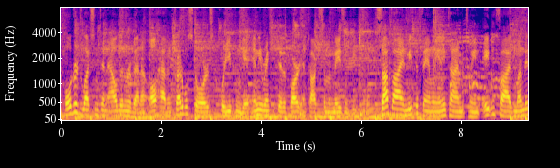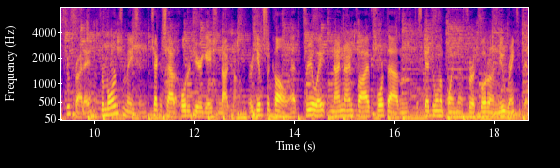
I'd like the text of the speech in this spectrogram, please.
Holdrege, Lexington, Alden, and Ravenna all have incredible stores where you can get any Reinke pivot part and talk to some amazing people. Stop by and meet the family anytime between 8 and 5 Monday through Friday. For more information, check us out at holdregeirrigation.com or give us a call at 308 995 4000 to schedule an appointment for a quote on a new Reinke pivot.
